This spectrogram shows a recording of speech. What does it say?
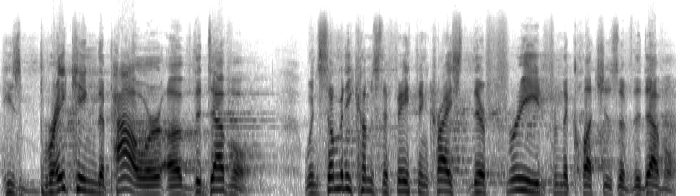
he's breaking the power of the devil. When somebody comes to faith in Christ, they're freed from the clutches of the devil.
